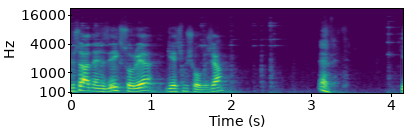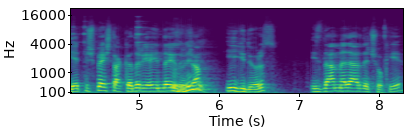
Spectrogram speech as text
Müsaadenizle ilk soruya geçmiş olacağım. Evet. 75 dakikadır yayındayız Öyle hocam. mi? İyi gidiyoruz. İzlenmeler de çok iyi.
